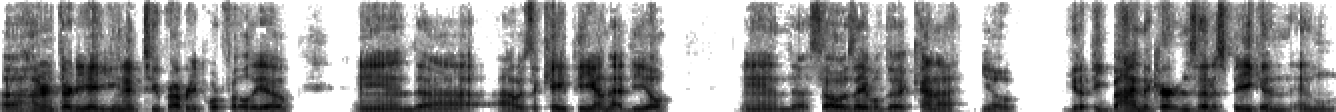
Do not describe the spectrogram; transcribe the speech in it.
uh, 138 unit, two property portfolio, and uh, I was a KP on that deal. And uh, so I was able to kind of, you know, get a peek behind the curtain, so to speak, and and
